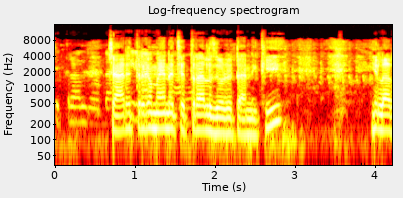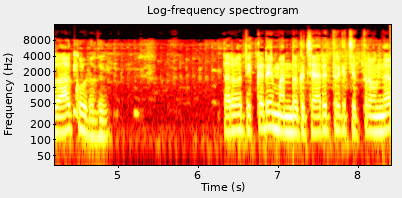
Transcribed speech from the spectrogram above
చిత్రాలు చారిత్రకమైన చిత్రాలు చూడటానికి ఇలా రాకూడదు. తర్వాత ఇక్కడే మనది ఒక చారిత్రక చిత్రంగా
